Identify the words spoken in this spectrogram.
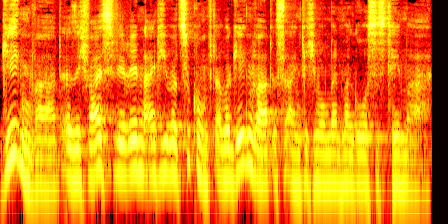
Gegenwart, also ich weiß, wir reden eigentlich über Zukunft, aber Gegenwart ist eigentlich im Moment mein großes Thema.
